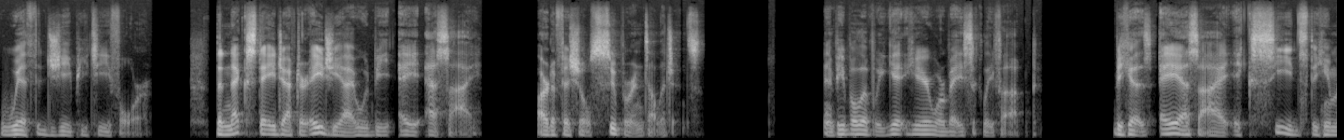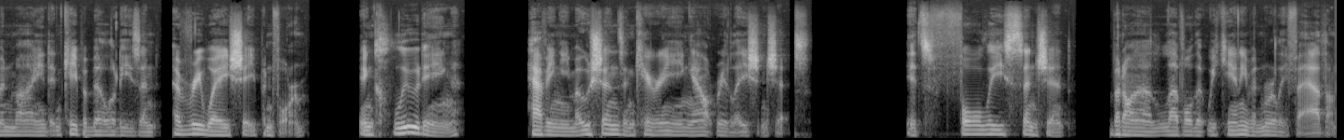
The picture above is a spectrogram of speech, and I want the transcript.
with GPT 4. The next stage after AGI would be ASI, artificial superintelligence. And people, if we get here, we're basically fucked. Because ASI exceeds the human mind and capabilities in every way, shape, and form, including having emotions and carrying out relationships. It's fully sentient but on a level that we can't even really fathom.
